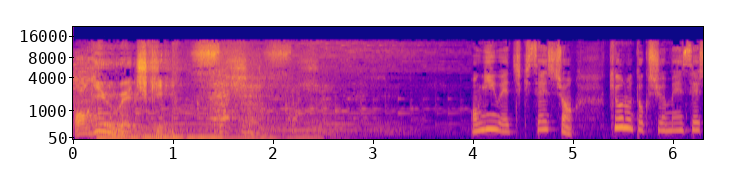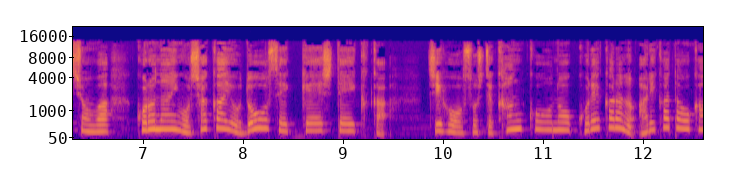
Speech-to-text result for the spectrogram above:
荻上チキ。荻上チキセッション。今日の特集メインセッションはコロナ以後社会をどう設計していくか地方そして観光のこれからのあり方を考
